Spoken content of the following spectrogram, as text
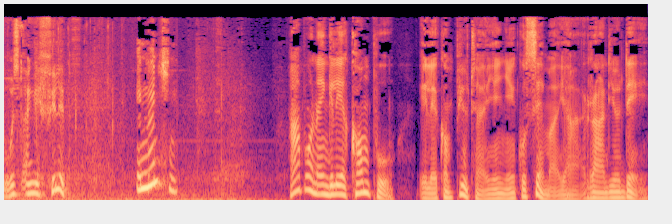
Wo ist eigentlich philip In München. hapo anaingilia kompu ile kompyuta yenye kusema ya radio day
